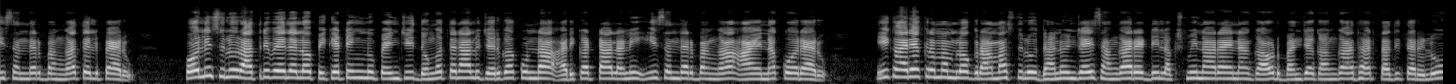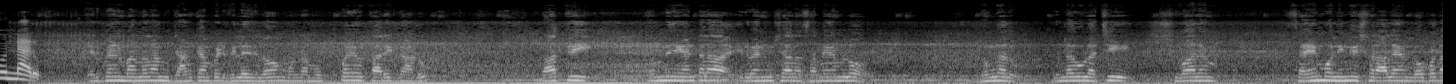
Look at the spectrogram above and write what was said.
ఈ సందర్భంగా తెలిపారు. పోలీసులు రాత్రివేళలో పికెటింగ్ను పెంచి దొంగతనాలు జరగకుండా అరికట్టాలని ఈ సందర్భంగా ఆయన కోరారు. ఈ కార్యక్రమంలో గ్రామస్తులు ధనుంజయ్ సంగారెడ్డి లక్ష్మీనారాయణ గౌడ్ బంజ గంగాధర్ తదితరులు ఉన్నారు. మండలం జాన్కంపేట్ విలేజ్లో మొన్న ముప్పై తారీఖు నాడు రాత్రి తొమ్మిది గంటల ఇరవై నిమిషాల సమయంలో దొంగలు దుండగులు వచ్చి శివాలయం స్వయంభో లింగేశ్వర ఆలయం లోపల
